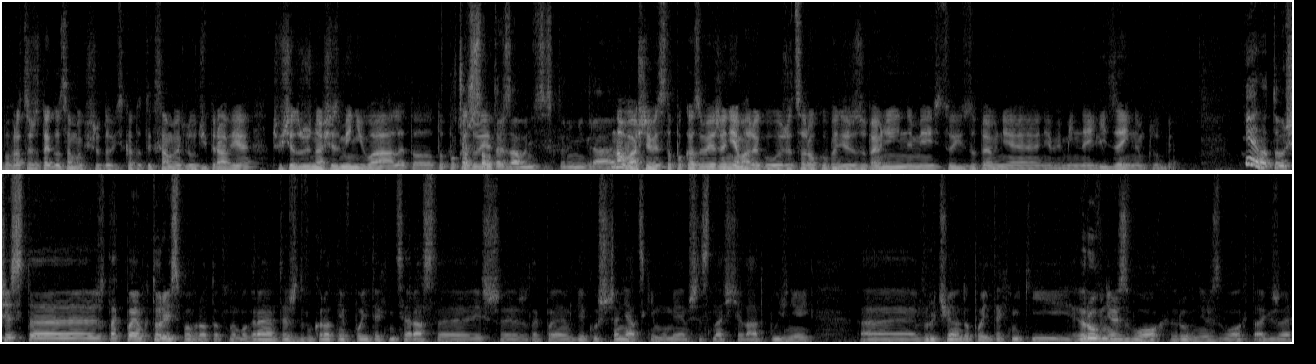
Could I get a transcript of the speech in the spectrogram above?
bo wracasz do tego samego środowiska, do tych samych ludzi prawie. Oczywiście drużyna się zmieniła, ale to, to pokazuje... są też zawodnicy, z którymi grałem. No właśnie, więc to pokazuje, że nie ma reguły, że co roku będziesz w zupełnie innym miejscu i w zupełnie, nie wiem, innej lidze, innym klubie. Nie, no to już jest, e, że tak powiem, któryś z powrotów, no bo grałem też dwukrotnie w Politechnice, raz e, jeszcze, że tak powiem, w wieku szczeniackim, bo miałem 16 lat, później e, wróciłem do Politechniki również z Włoch, również z Włoch, także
